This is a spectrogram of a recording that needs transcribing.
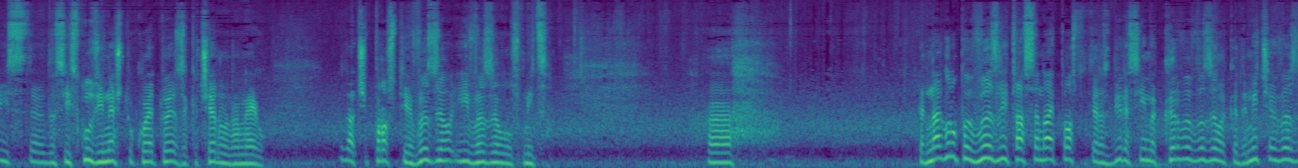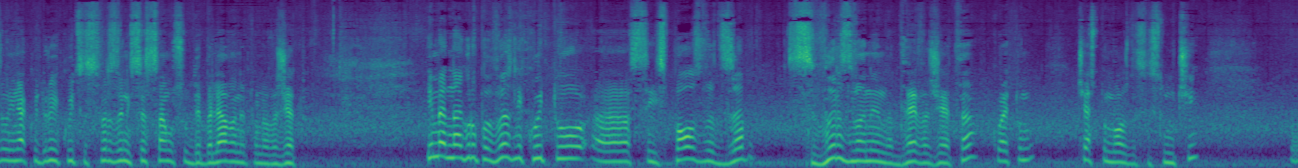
из, да се изклузи нещо, което е закачено на него. Значи простия възел и възел осмица. А, една група възли, това са най-простите, разбира се, има кърва възел, академичен възел и някои други, които са свързани с само с удебеляването на въжето. Има една група възли, които а, се използват за свързване на две въжета, което често може да се случи. А,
